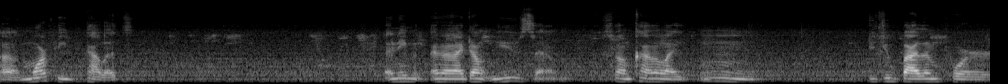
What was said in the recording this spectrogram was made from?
uh, Morphe palettes. And even, and then I don't use them. So I'm kind of like, hmm. Did you buy them for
